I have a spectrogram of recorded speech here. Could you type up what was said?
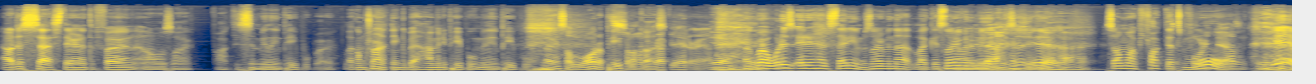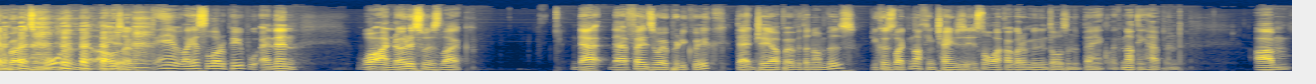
I just sat staring at the phone and I was like, "Fuck, this is a million people, bro." Like I'm trying to think about how many people, a million people. Like that's a lot of so people. hard to wrap your head around. Yeah. Like, bro, what is Etihad Stadium? It's not even that. Like, it's not even a million, yeah. is it? Yeah. So I'm like, fuck, that's like more. 40,000. Yeah, bro, it's more than that. I was Yeah. like, damn, like that's a lot of people. And then what I noticed was like that that fades away pretty quick. That J up over the numbers because like nothing changes it. It's not like I got a million dollars in the bank. Like nothing happened. Um,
